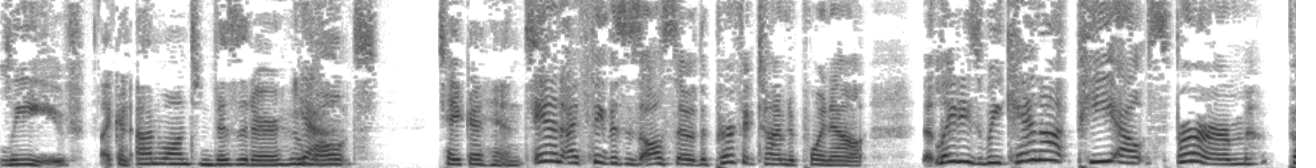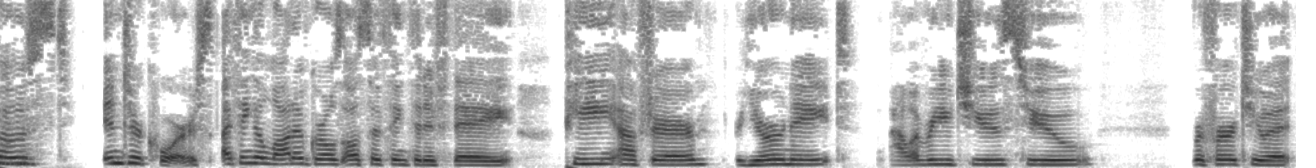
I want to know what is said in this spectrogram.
leave. Like an unwanted visitor who Yeah. won't take a hint. And I think this is also the perfect time to point out that ladies, we cannot pee out sperm post intercourse. I think a lot of girls also think that if they pee after or urinate, however you choose to refer to it,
